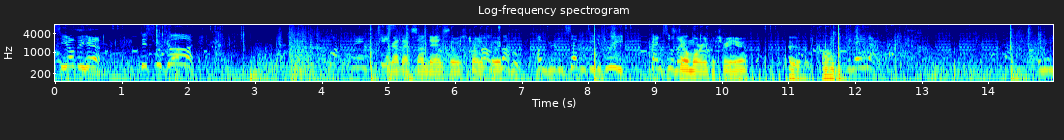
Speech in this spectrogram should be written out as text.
Messi over here! Disregard! I got that Sundance, so I was trying to Found kill it. 170 degrees! Cancel Still more infantry here. There's a ton. That! Enemy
